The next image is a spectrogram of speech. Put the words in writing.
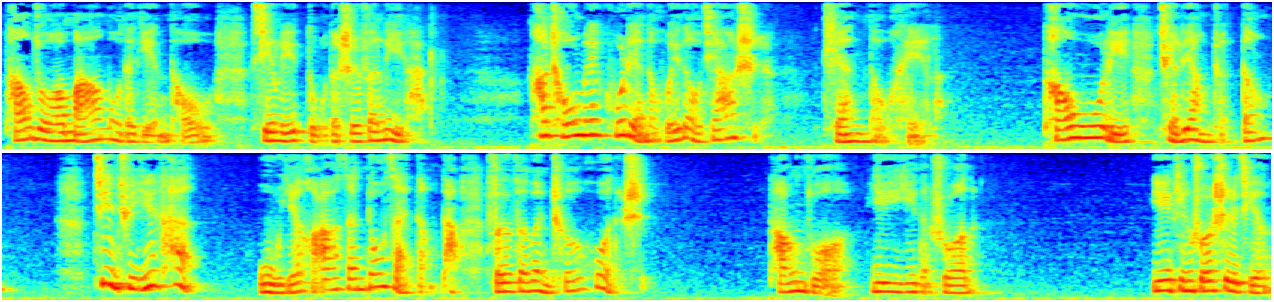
唐佐麻木的点头，心里堵得十分厉害。他愁眉苦脸的回到家时，天都黑了，堂屋里却亮着灯。进去一看，五爷和阿三都在等他，纷纷问车祸的事。唐佐一一的说了。一听说事情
